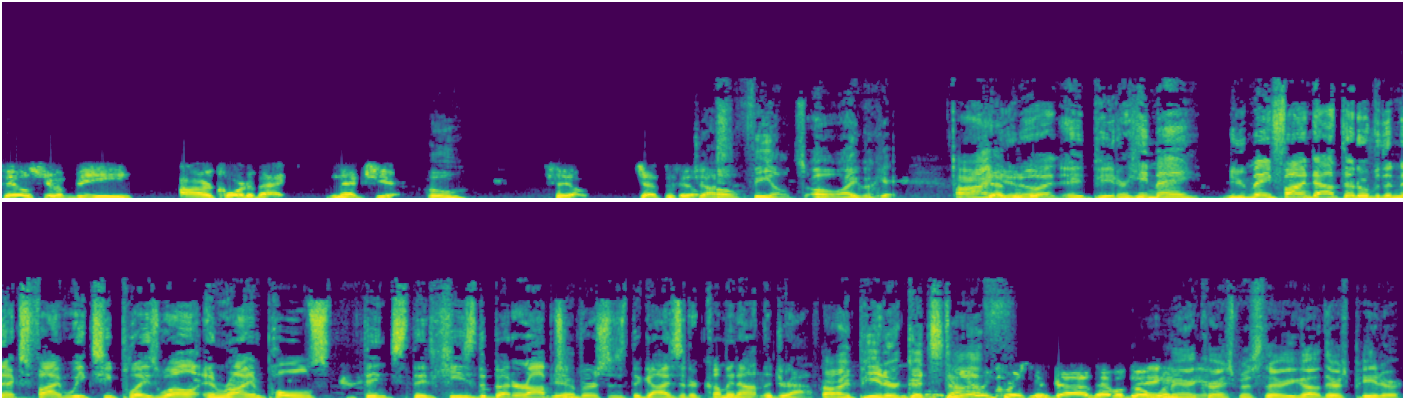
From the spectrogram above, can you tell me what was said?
Phil should be our quarterback next year. Who? Phil. Justin Fields. Justin. Oh, Fields. Oh, I okay. All right. Yes. You know what, Hey, Peter? He may. You may find out that over the next five weeks he plays well, and Ryan Poles thinks that he's the better option Yep. versus the guys that are coming out in the draft. All right, Peter. Good stuff. Merry Christmas, guys. Have a good one. Merry Christmas. There you go. There's Peter.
